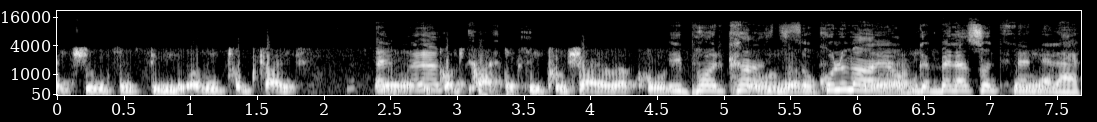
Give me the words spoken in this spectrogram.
iTunes has been on top 5 eh podcast esiphushayo kakhulu. I-podcast sokhuluma ngayo ngempela sonto elandelayo.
